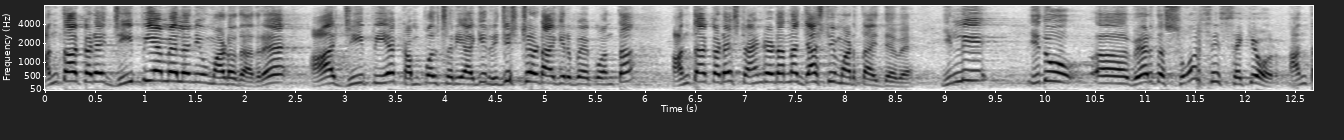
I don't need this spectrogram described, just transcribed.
ಅಂತ ಕಡೆ ಜಿ ಪಿ ಎ ಮೇಲೆ ನೀವು ಮಾಡೋದಾದ್ರೆ ಆ ಜಿ ಪಿ ಎ ಕಂಪಲ್ಸರಿಯಾಗಿ ರಿಜಿಸ್ಟರ್ಡ್ ಆಗಿರಬೇಕು ಅಂತ ಅಂತ ಕಡೆ ಸ್ಟ್ಯಾಂಡರ್ಡ್ ಅನ್ನ ಜಾಸ್ತಿ ಮಾಡ್ತಾ ಇದ್ದೇವೆ. ಇಲ್ಲಿ ಇದು where the source is secure ಅಂತ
